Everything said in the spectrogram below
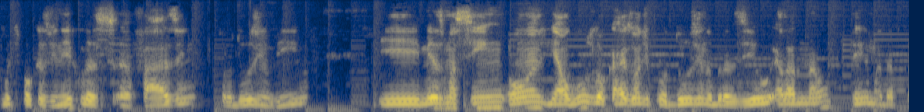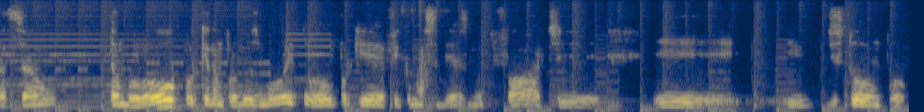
Muito poucas vinícolas uh, fazem, produzem o vinho e mesmo assim, onde, em alguns locais onde produzem no Brasil, ela não tem uma adaptação tão boa, ou porque não produz muito, ou porque fica uma acidez muito forte e, e destoa um pouco.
